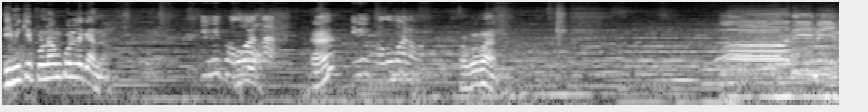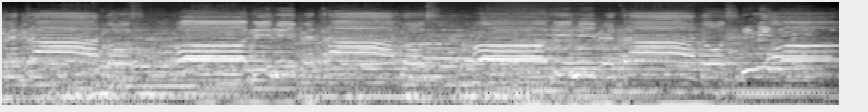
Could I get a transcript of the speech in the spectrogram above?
দিমিকে প্রণাম করলে কেন? তুমি ভগবান না। হ্যাঁ? তুমি ভগবান আমার। ভগবান। Oh, Petratos, oh, Petratos, oh, Petratos, oh.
